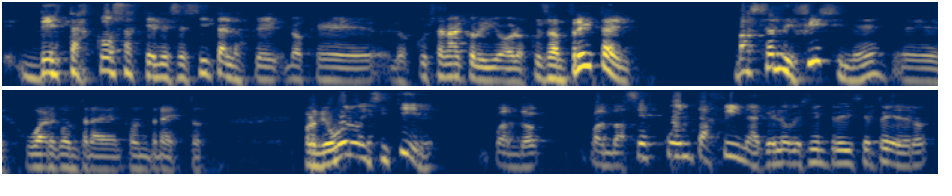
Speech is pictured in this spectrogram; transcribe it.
de estas cosas que necesitan los que, los que, los que usan acro o los que usan freestyle, va a ser difícil ¿eh? Eh, jugar contra, contra estos. Porque vuelvo a insistir, cuando, cuando haces cuenta fina, que es lo que siempre dice Pedro,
